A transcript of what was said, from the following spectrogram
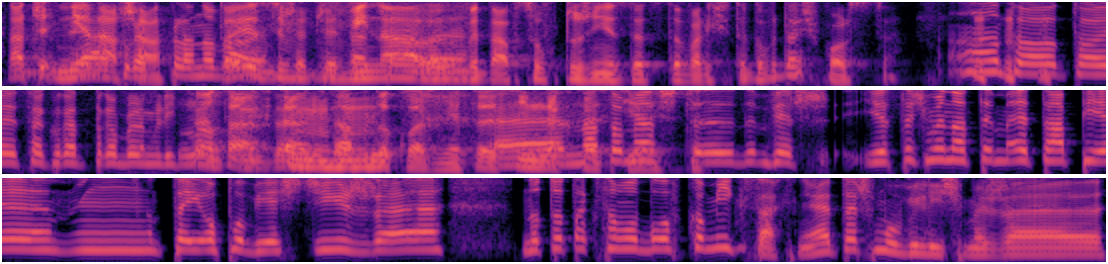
Znaczy, nie ja nasza. To jest wina ale... wydawców, którzy nie zdecydowali się tego wydać w Polsce. No to, to jest akurat problem licencji. No tak, tak, tak dokładnie. To jest inna kwestia. Natomiast jeszcze. wiesz, jesteśmy na tym etapie mm, tej opowieści, że no to tak samo było w komiksach, nie? Też mówiliśmy, że,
